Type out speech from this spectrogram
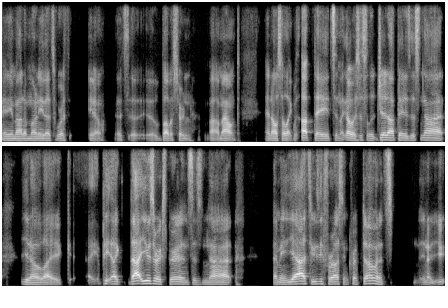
any amount of money that's worth, you know, it's uh, above a certain uh, amount. And also like with updates and like oh is this a legit update? Is this not? You know like like that user experience is not i mean yeah it's easy for us in crypto and it's you know you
